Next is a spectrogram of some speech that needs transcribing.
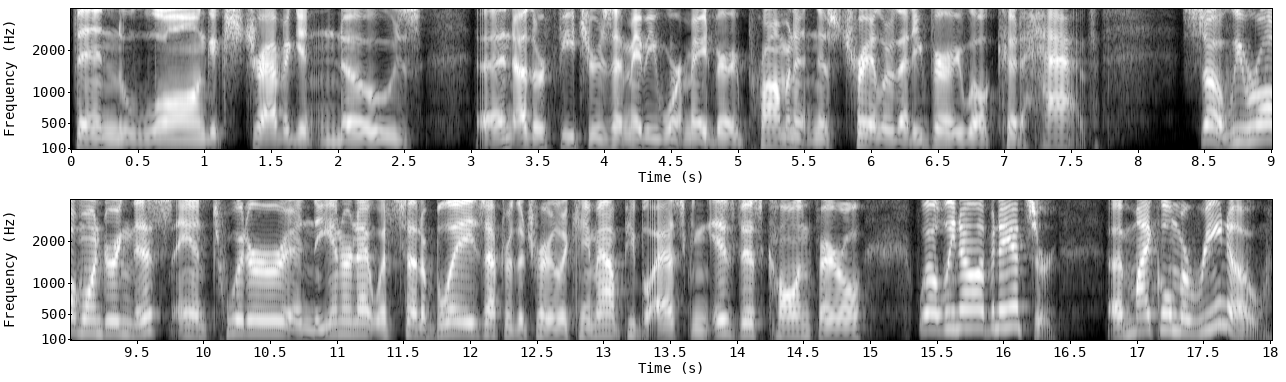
thin, long, extravagant nose and other features that maybe weren't made very prominent in this trailer that he very well could have. So, we were all wondering this, and Twitter and the internet was set ablaze after the trailer came out. People asking, is this Colin Farrell? Well, we now have an answer. Uh, Michael Marino,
